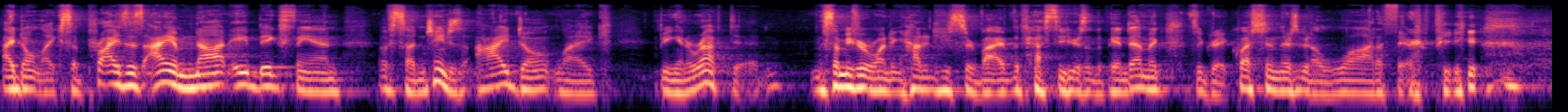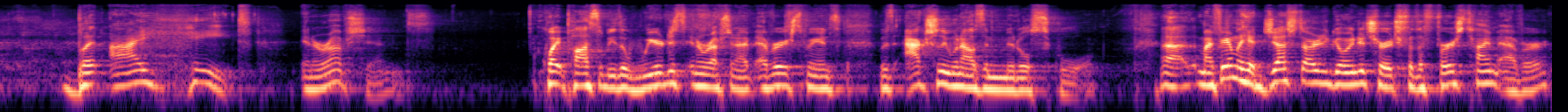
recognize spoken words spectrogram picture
I don't like surprises. I am not a big fan of sudden changes. I don't like being interrupted. Some of you are wondering, how did he survive the past two years of the pandemic? It's a great question. There's been a lot of therapy. but I hate interruptions. Quite possibly the weirdest interruption I've ever experienced was actually when I was in middle school. Uh, my family had just started going to church for the first time ever.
